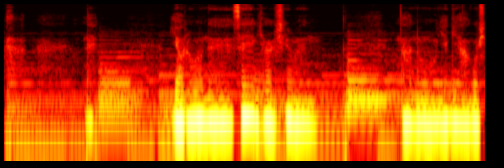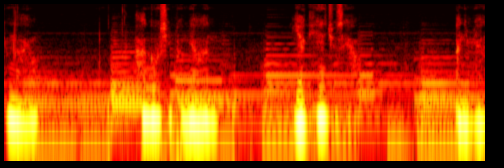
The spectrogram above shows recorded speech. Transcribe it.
네. 여러분의 새 결심은 나누 얘기하고 싶나요? 하고 싶으면 얘기해 주세요. 아니면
